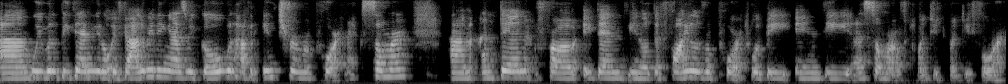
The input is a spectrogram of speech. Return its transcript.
Um, we will be then you know evaluating as we go. We'll have an interim report next summer, um, and then from then you know the final report will be in the uh, summer of 2024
